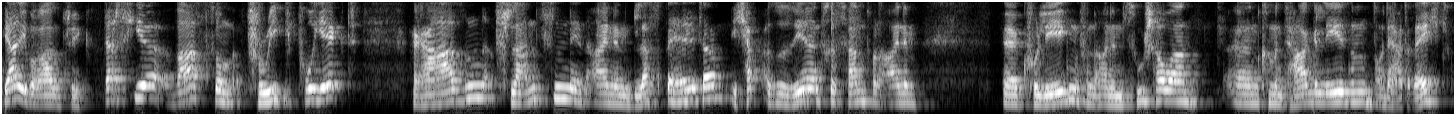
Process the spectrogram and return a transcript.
Ja, liebe Rasenfreak, das hier war's zum Freak-Projekt. Rasen pflanzen in einen Glasbehälter. Ich habe also sehr interessant von einem äh, Kollegen, von einem Zuschauer äh, einen Kommentar gelesen und er hat recht.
